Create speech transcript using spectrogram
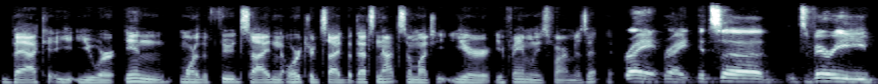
back, you were in more the food side and the orchard side, but that's not so much your your family's farm, is it? Right, right. It's uh it's very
